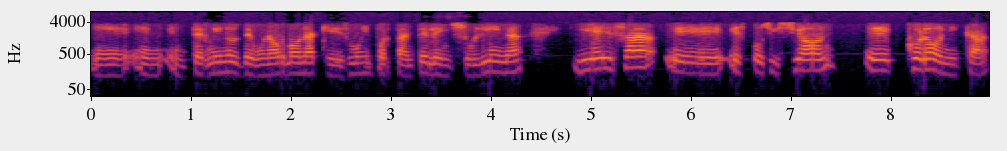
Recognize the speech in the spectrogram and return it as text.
eh, en, términos de una hormona que es muy importante, la insulina, y esa eh, exposición eh, crónica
